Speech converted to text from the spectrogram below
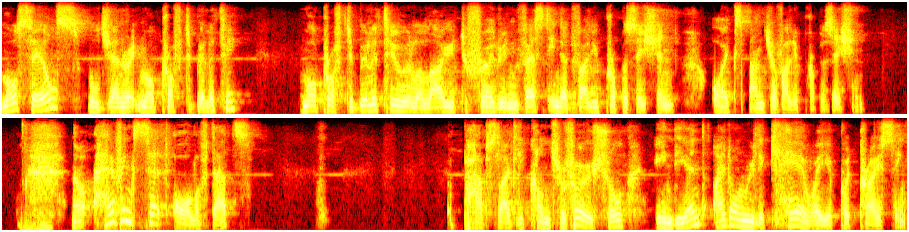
More sales will generate more profitability. More profitability will allow you to further invest in that value proposition or expand your value proposition. Mm-hmm. Now, having said all of that, perhaps slightly controversial, in the end, I don't really care where you put pricing,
